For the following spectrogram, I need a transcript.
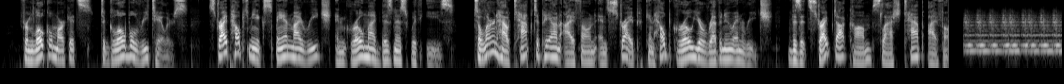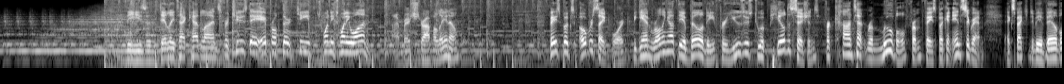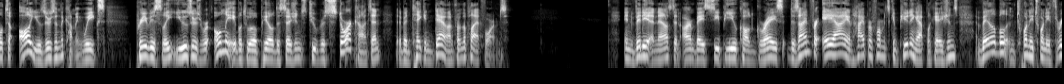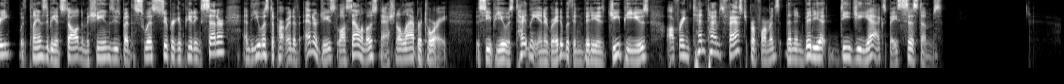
From local markets to global retailers, Stripe helped me expand my reach and grow my business with ease. To learn how Tap to Pay on iPhone and Stripe can help grow your revenue and reach, visit stripe.com slash tap iPhone. These are the Daily Tech headlines for Tuesday, April 13th, 2021. I'm Rich Stroffolino. Facebook's Oversight Board began rolling out the ability for users to appeal decisions for content removal from Facebook and Instagram, expected to be available to all users in the coming weeks. Previously, users were only able to appeal decisions to restore content that had been taken down from the platforms. NVIDIA announced an ARM based CPU called Grace, designed for AI and high performance computing applications, available in 2023, with plans to be installed in machines used by the Swiss Supercomputing Center and the U.S. Department of Energy's Los Alamos National Laboratory. The CPU is tightly integrated with NVIDIA's GPUs, offering 10 times faster performance than NVIDIA DGX based systems.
